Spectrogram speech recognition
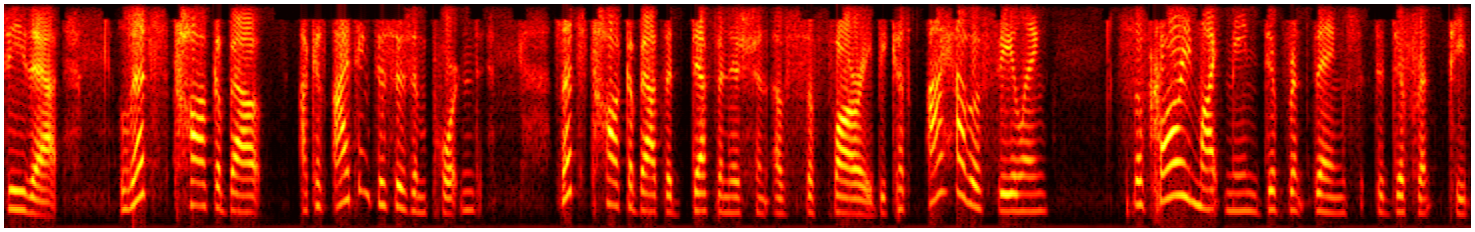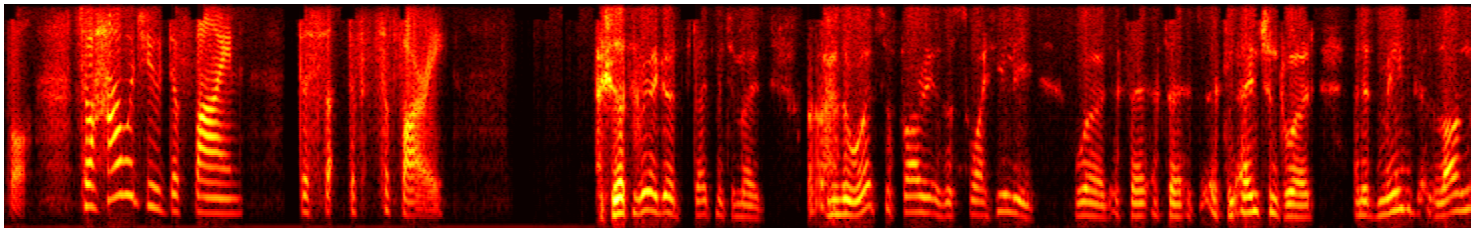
see that. Let's talk about, because I think this is important let's talk about the definition of safari because I have a feeling safari might mean different things to different people. So how would you define the, the safari? Actually, that's a very good statement you made. the word safari is a Swahili word. It's, a, it's, a, it's an ancient word, and it means long,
